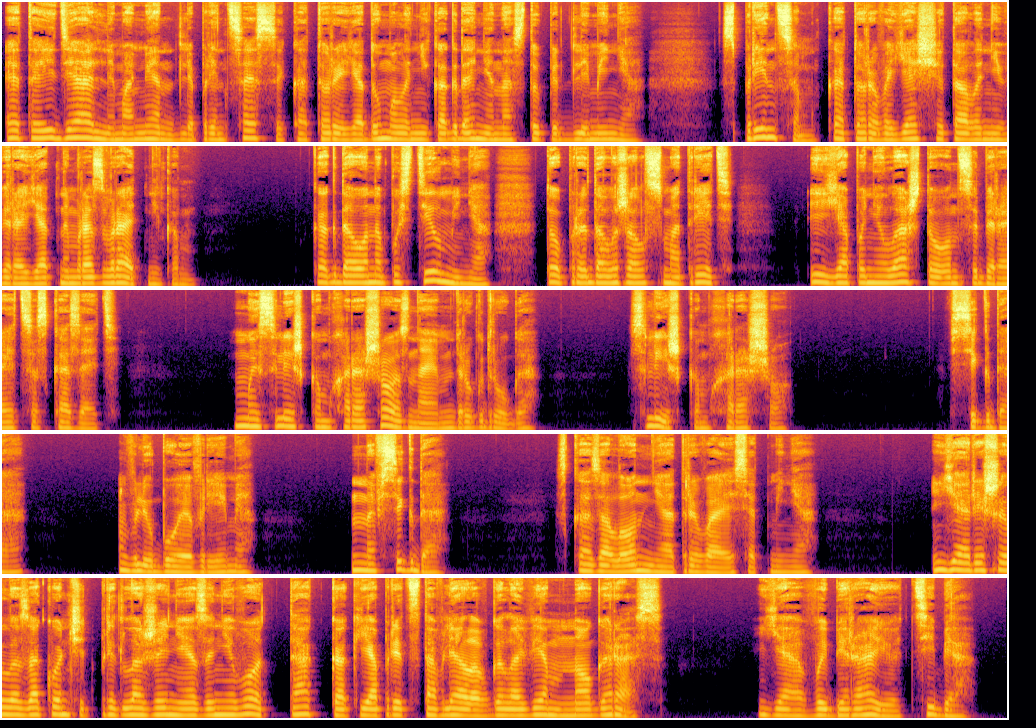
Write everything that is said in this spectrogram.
Это идеальный момент для принцессы, который, я думала, никогда не наступит для меня. С принцем, которого я считала невероятным развратником. Когда он опустил меня, то продолжал смотреть, и я поняла, что он собирается сказать. Мы слишком хорошо знаем друг друга. Слишком хорошо. Всегда. В любое время. Навсегда. Сказал он, не отрываясь от меня. Я решила закончить предложение за него так, как я представляла в голове много раз. Я выбираю тебя.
